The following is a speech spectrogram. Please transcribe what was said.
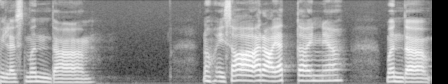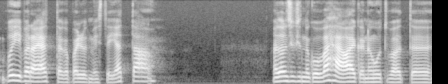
millest mõnda noh, ei saa ära jätta, on ju, mõnda võib ära jätta, aga paljud meist ei jäta. Nad on niisugused nagu vähe aega nõudvad äh,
